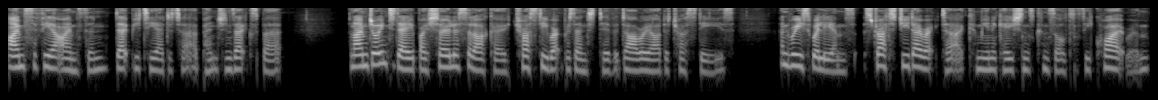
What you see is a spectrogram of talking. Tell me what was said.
I'm Sophia Imson, Deputy Editor at Pensions Expert, and I'm joined today by Shola Salako, Trustee Representative at Dalriada Trustees, and Rhys Williams, Strategy Director at communications consultancy Quiet Room,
